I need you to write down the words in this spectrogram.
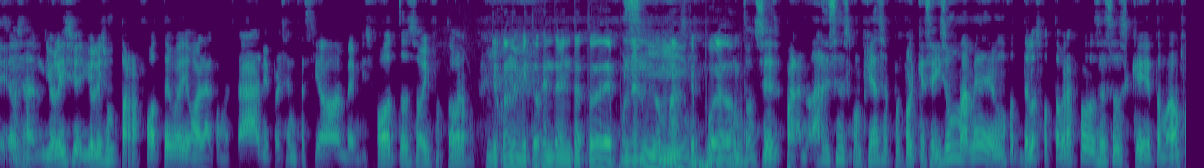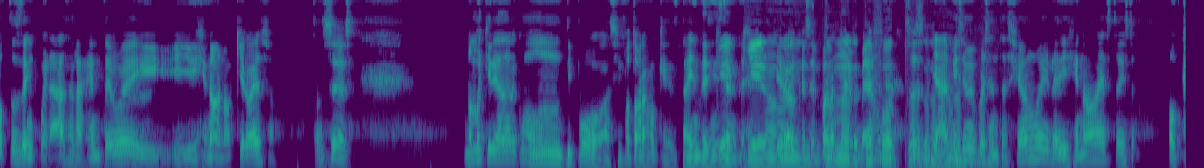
sí, sí. O sea, yo le, hice, yo le hice un parrafote, güey. Hola, ¿cómo estás? Mi presentación, ve mis fotos, soy fotógrafo. Yo cuando invito gente también trato de poner lo más que puedo. Entonces, para no dar esa desconfianza, pues, porque se hizo un mame de, un de los fotógrafos, esos que tomaban fotos de encueradas a la gente, güey, y, y dije, no, no quiero eso. Entonces, no me quería dar como un tipo así fotógrafo que está indesistente. quiero en- sepan lo que tomarte vean, güey. fotos, Entonces, ya me hice mi presentación, güey, y le dije, no, esto, esto. Ok.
